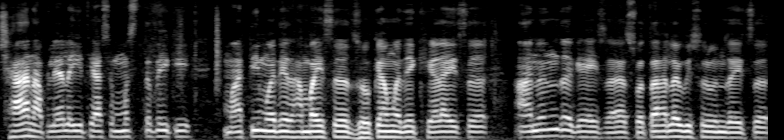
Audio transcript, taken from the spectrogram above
छान आपल्याला इथे असं मस्तपैकी मातीमध्ये थांबायचं झोक्यामध्ये खेळायचं आनंद घ्यायचा स्वतःला विसरून जायचं.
